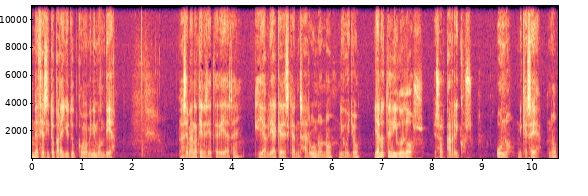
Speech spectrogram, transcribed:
necesito para YouTube como mínimo un día, la semana tiene siete días, ¿eh? Y habría que descansar uno, ¿no? Digo yo. Ya no te digo dos, esos para ricos. Uno, ni que sea, ¿no?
